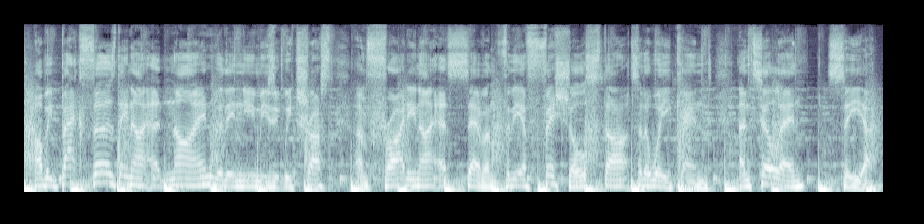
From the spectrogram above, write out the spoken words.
I'll be back Thursday night at 9 within New Music We Trust and Friday night at 7 for the official start to the weekend. Until then, see ya.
